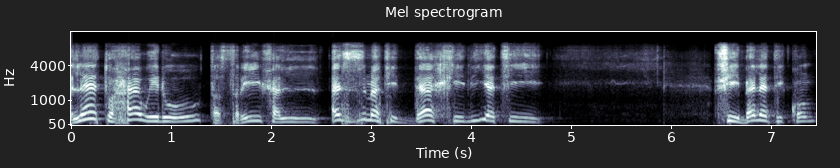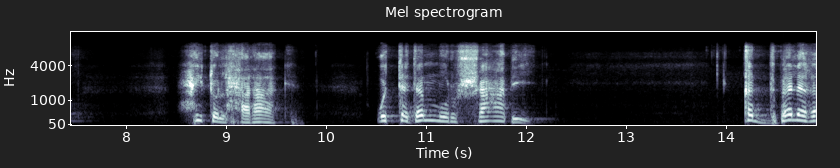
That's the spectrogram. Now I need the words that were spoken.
لا تحاولوا تصريف الأزمة الداخلية في بلدكم حيث الحراك والتدمر الشعبي. قد بلغ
